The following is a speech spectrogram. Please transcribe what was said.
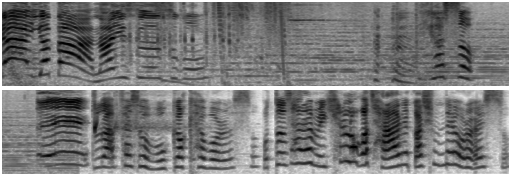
야 이겼다 나이스 수고 이겼어. 에이, 눈앞에서 목격해버렸어. 어떤 사람이 킬러가 잘하니까 힘내요라 했어.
